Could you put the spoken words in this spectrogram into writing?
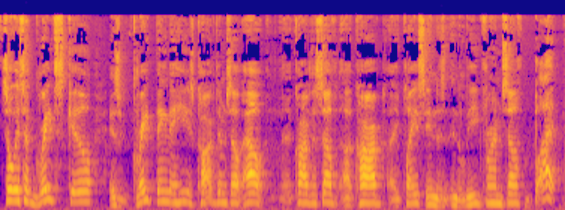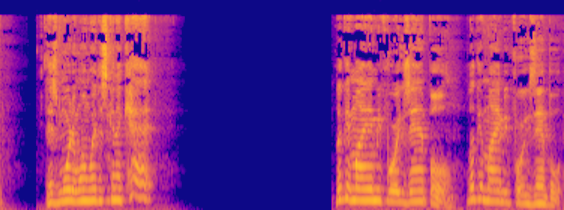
So it's a great skill. It's a great thing that he's carved himself out, carved himself, uh, carved a place in the in the league for himself. But there's more than one way to skin a cat. Look at Miami for example. Look at Miami for example.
